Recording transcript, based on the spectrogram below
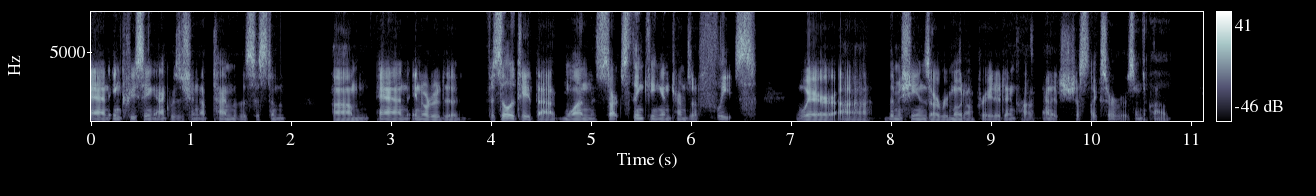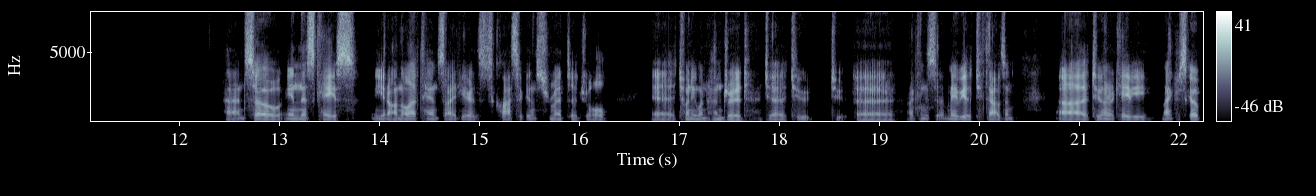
and increasing acquisition uptime of the system. Um, and in order to facilitate that, one starts thinking in terms of fleets where uh, the machines are remote operated and cloud managed, just like servers in the cloud. And so in this case, you know, on the left-hand side here, this is a classic instrument, to JEOL uh, 2100 to, to, to uh, I think it's maybe a 2000, uh, 200 kV microscope.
